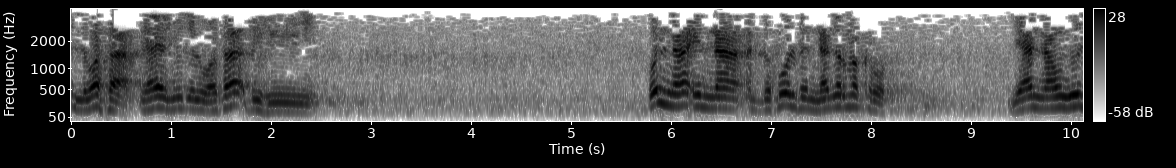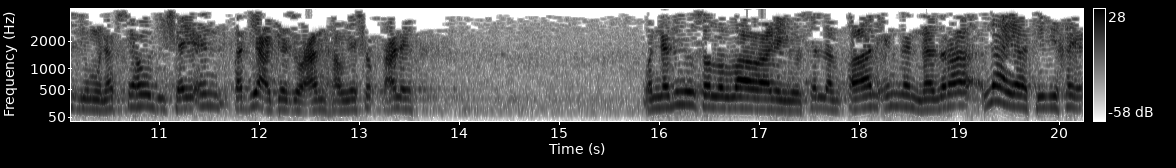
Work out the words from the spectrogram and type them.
الوفاء لا يجوز الوفاء به. قلنا إن الدخول في النذر مكروه لأنه يلزم نفسه بشيء قد يعجز عنه أو يشق عليه. والنبي صلى الله عليه وسلم قال إن النذر لا يأتي بخير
